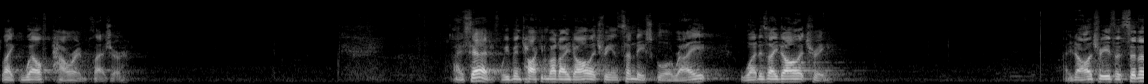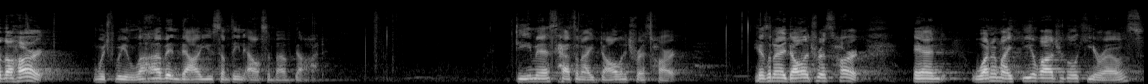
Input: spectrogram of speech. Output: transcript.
like wealth, power, and pleasure. I said, we've been talking about idolatry in Sunday school, right? What is idolatry? Idolatry is a sin of the heart in which we love and value something else above God. Demas has an idolatrous heart. He has an idolatrous heart. And one of my theological heroes,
